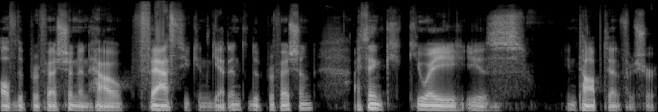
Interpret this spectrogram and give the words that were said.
of the profession and how fast you can get into the profession i think qa is in top 10 for sure.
